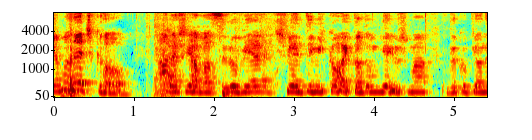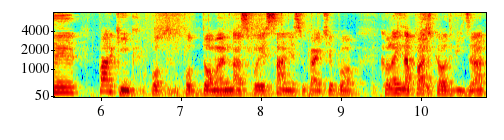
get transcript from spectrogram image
Siemaneczko! Ależ ja was lubię. Święty Mikołaj to u mnie już ma wykupiony parking pod, pod domem na swoje sanie, słuchajcie, bo kolejna paczka od widza.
